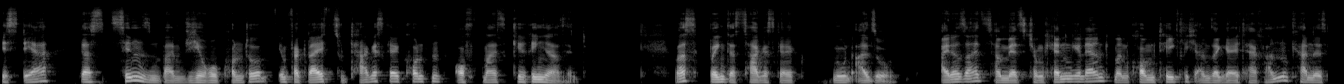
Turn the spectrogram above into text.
ist der, dass Zinsen beim Girokonto im Vergleich zu Tagesgeldkonten oftmals geringer sind. Was bringt das Tagesgeld nun also? Einerseits haben wir jetzt schon kennengelernt, man kommt täglich an sein Geld heran, kann es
